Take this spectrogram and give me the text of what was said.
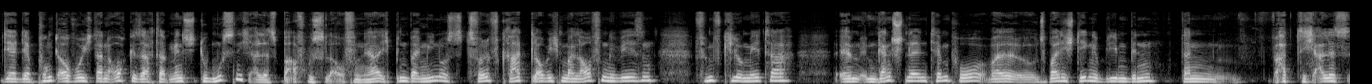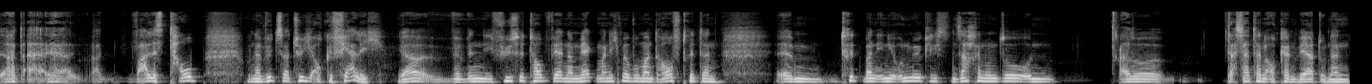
der, der Punkt auch, wo ich dann auch gesagt habe, Mensch, du musst nicht alles barfuß laufen. Ja, ich bin bei minus 12 Grad, glaube ich, mal laufen gewesen, fünf Kilometer ähm, im ganz schnellen Tempo, weil sobald ich stehen geblieben bin, dann hat sich alles, hat, äh, war alles taub und dann wird es natürlich auch gefährlich. Ja, wenn, die Füße taub werden, dann merkt man nicht mehr, wo man drauf tritt, dann ähm, tritt man in die unmöglichsten Sachen und so und also das hat dann auch keinen Wert und dann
